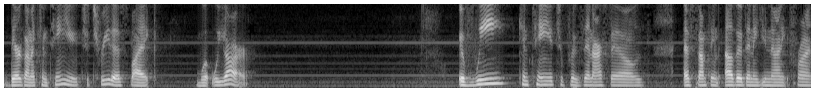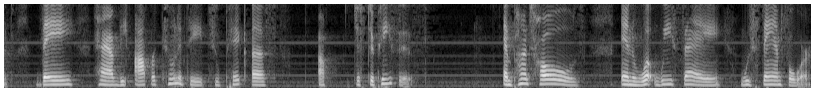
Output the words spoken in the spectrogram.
they're going to continue to treat us like what we are if we continue to present ourselves as something other than a united front, they have the opportunity to pick us up just to pieces and punch holes in what we say we stand for.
